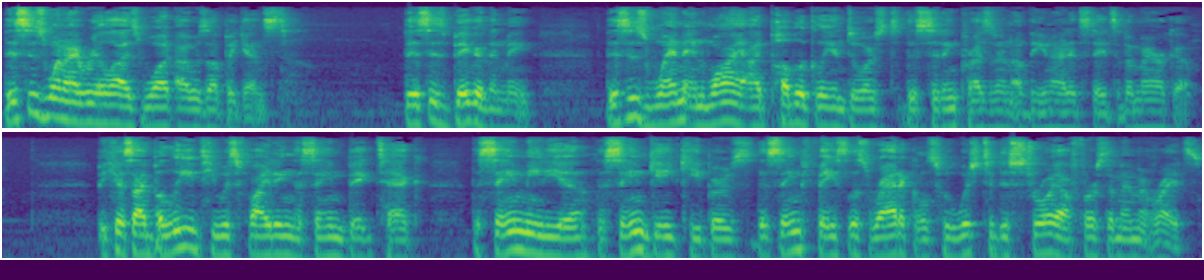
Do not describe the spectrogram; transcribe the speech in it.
This is when I realized what I was up against. This is bigger than me. This is when and why I publicly endorsed the sitting president of the United States of America. Because I believed he was fighting the same big tech the same media, the same gatekeepers, the same faceless radicals who wish to destroy our First Amendment rights.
